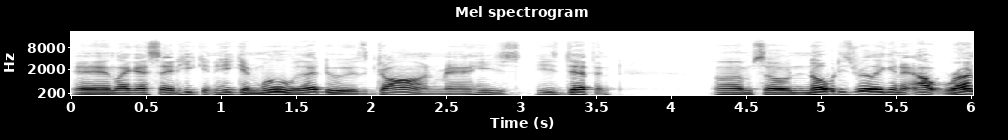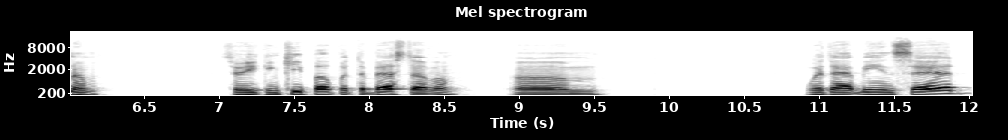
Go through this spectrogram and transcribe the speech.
and like I said, he can he can move. That dude is gone, man. He's he's dipping. Um, so nobody's really going to outrun him. So he can keep up with the best of them. Um, with that being said,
